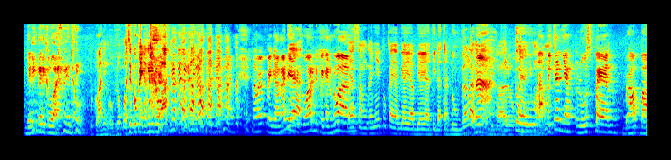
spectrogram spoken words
Jadi nggak dikeluarin itu. dikeluarin goblok pasti gue pegangin doang pegangan. Namanya pegangan ya Ya. dikeluarin dipegang doang. ya seenggaknya itu kayak biaya-biaya tidak terduga lah Nah, itu. kayak gimana Tapi kan yang lu spend berapa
